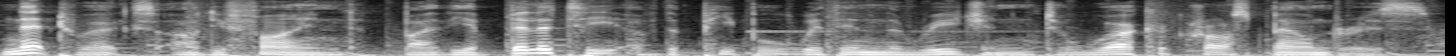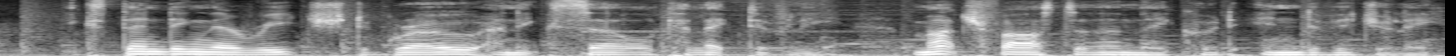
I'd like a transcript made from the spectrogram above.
Networks are defined by the ability of the people within the region to work across boundaries, extending their reach to grow and excel collectively much faster than they could individually.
